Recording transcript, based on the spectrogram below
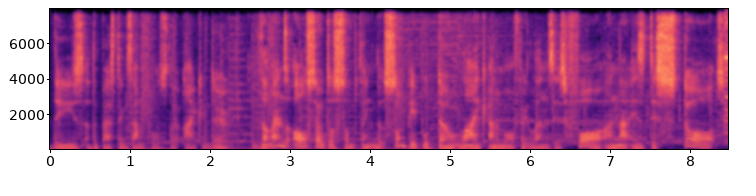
these are the best examples that I can do. The lens also does something that some people don't like anamorphic lenses for, and that is distort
